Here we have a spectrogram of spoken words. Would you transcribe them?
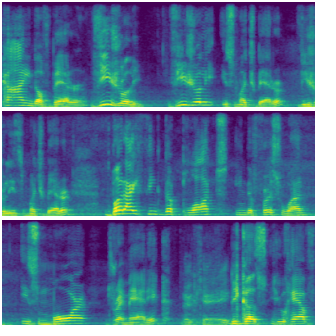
kind of better visually. Visually is much better. Visually is much better, but I think the plot in the first one is more dramatic. Okay. because you have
